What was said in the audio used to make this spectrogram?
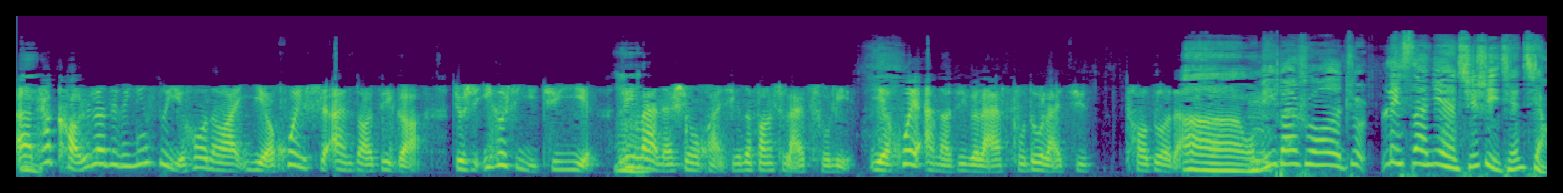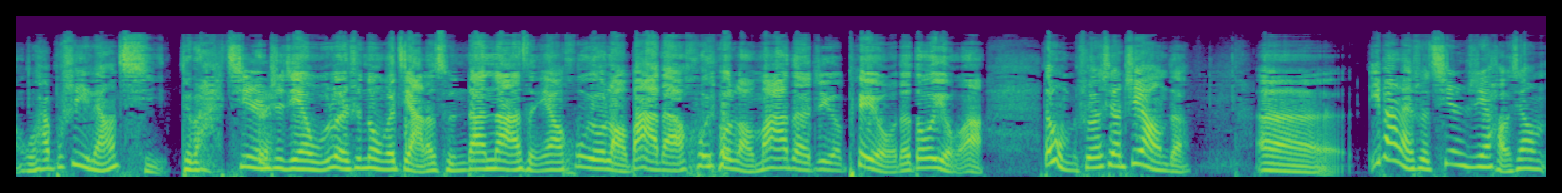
呃，他考虑了这个因素以后的话，也会是按照这个，就是一个是以拘役，另外呢是用缓刑的方式来处理，也会按照这个来幅度来去操作的。呃，我们一般说，就类似案件，其实以前讲过，还不是一两起，对吧？亲人之间，无论是弄个假的存单呐，怎样忽悠老爸的、忽悠老妈的，这个配偶的都有啊。但我们说像这样的，呃，一般来说，亲人之间好像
